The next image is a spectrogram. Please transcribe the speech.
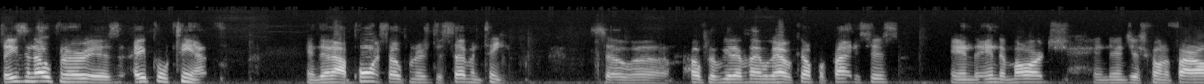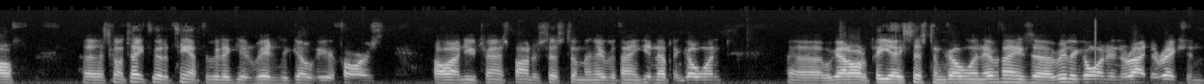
Season opener is April 10th, and then our points opener is the 17th. So uh, hopefully we get everything. We'll have a couple of practices in the end of March, and then just going to fire off. Uh, it's going to take till the 10th to really get ready to go here as far as all our new transponder system and everything getting up and going. Uh, we got all the PA system going. Everything's uh, really going in the right direction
